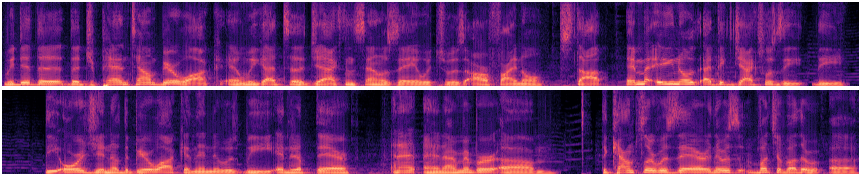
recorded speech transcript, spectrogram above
We did the, the Japantown beer walk and we got to Jack's in San Jose, which was our final stop. And you know, I think Jack's was the the the origin of the beer walk, and then it was we ended up there. And I and I remember um, the counselor was there, and there was a bunch of other uh,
